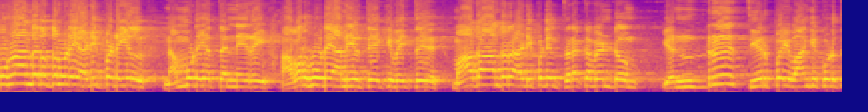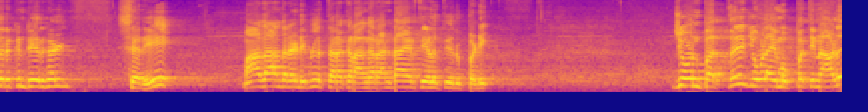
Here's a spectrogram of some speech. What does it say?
முகாந்திரத்தினுடைய அடிப்படையில் நம்முடைய தண்ணீரை அவர்களுடைய அணியில் தேக்கி வைத்து மாதாந்திர அடிப்படையில் திறக்க வேண்டும் என்று தீர்ப்பை வாங்கி கொடுத்திருக்கின்றீர்கள்? சரி மாதாந்திர அடிப்படையில் திறக்கிறாங்க. ரெண்டாயிரத்தி ஏழு தீர்ப்படி ஜூன் பத்து ஜூலை முப்பத்தி நாலு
